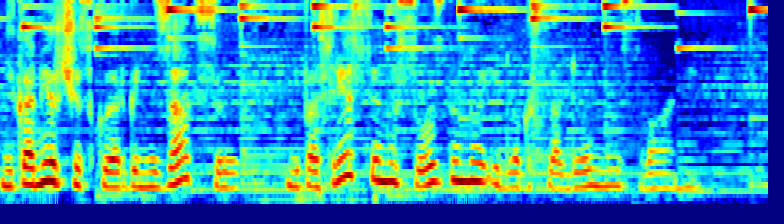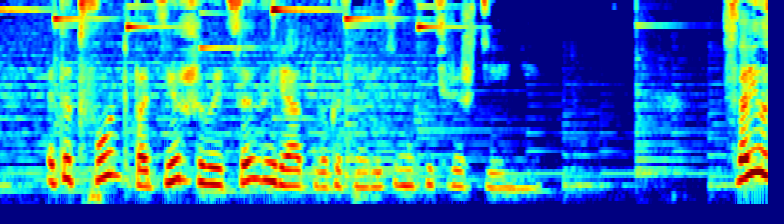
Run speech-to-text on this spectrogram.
некоммерческую организацию, непосредственно созданную и благословленную с вами. Этот фонд поддерживает целый ряд благотворительных учреждений. Свое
